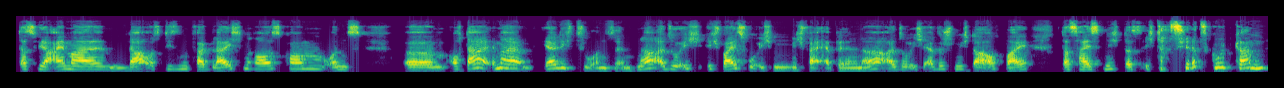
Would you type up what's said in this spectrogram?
dass wir einmal da aus diesen Vergleichen rauskommen, uns ähm, auch da immer ehrlich zu uns sind. Ne? Also ich, ich weiß, wo ich mich veräppel. Ne? Also ich erwische mich da auch bei. Das heißt nicht, dass ich das jetzt gut kann,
